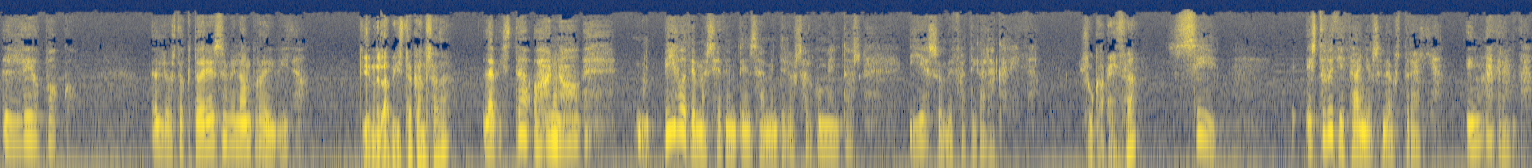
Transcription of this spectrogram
Leo poco. Los doctores me lo han prohibido. ¿Tiene la vista cansada? ¿La vista? Oh, no. Vivo demasiado intensamente los argumentos y eso me fatiga la cabeza. ¿Su cabeza? Sí. Estuve diez años en Australia, en una granja.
